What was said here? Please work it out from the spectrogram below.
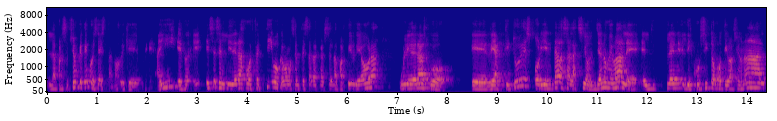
la percepción que tengo es esta, ¿no? de que ahí e, ese es el liderazgo efectivo que vamos a empezar a ejercer a partir de ahora, un liderazgo eh, de actitudes orientadas a la acción. Ya no me vale el, el discursito motivacional,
